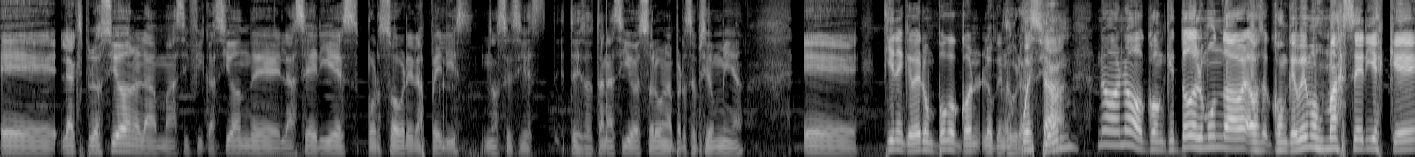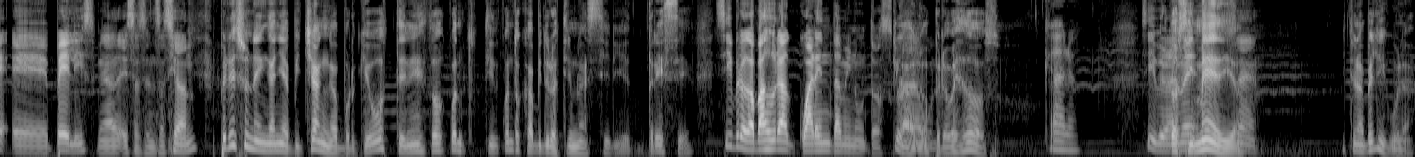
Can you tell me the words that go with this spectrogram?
eh, la explosión o la masificación de las series por sobre las pelis. No sé si es, eso es tan así o es solo una percepción mía. Eh, tiene que ver un poco con lo que nos cuesta. No, no, con que todo el mundo ahora, o sea, con que vemos más series que eh, pelis, me da esa sensación. pero es una engaña pichanga, porque vos tenés dos, ¿cuántos, cuántos capítulos tiene una serie? ¿13? Sí, pero capaz dura 40 minutos. Claro, pero ves dos. Claro. Sí, pero dos y me- medio. Sí. Viste una película.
